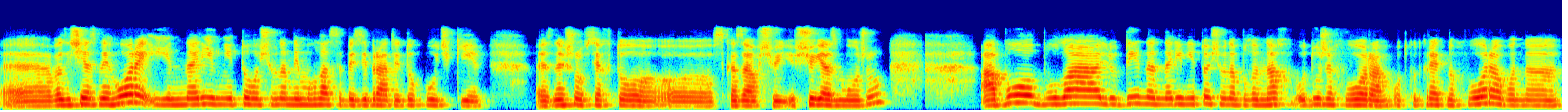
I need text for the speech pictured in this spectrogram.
е, величезне горе, і на рівні того, що вона не могла себе зібрати до кучки, е, знайшовся хто е, сказав, що, що я зможу. Або була людина на рівні того, що вона була на, дуже хвора, от конкретно хвора, вона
